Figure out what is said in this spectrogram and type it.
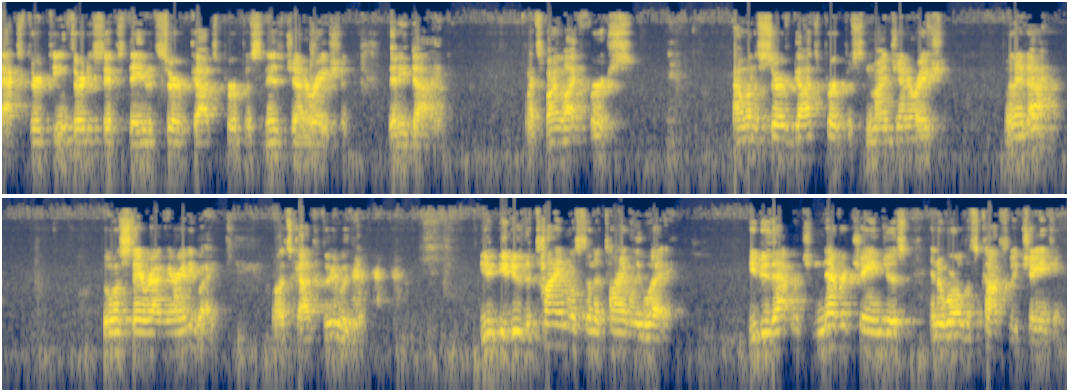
Acts 13 36, David served God's purpose in his generation. Then he died. That's my life verse. I want to serve God's purpose in my generation when I die. Who wants to stay around here anyway? Well, it's God's through with you. you. You do the timeless in a timely way. You do that which never changes in a world that's constantly changing.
